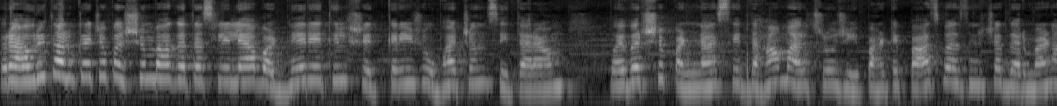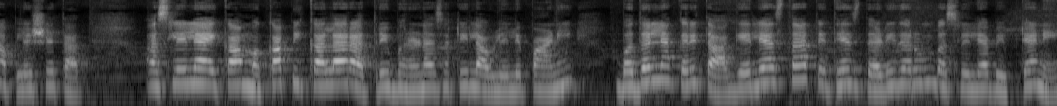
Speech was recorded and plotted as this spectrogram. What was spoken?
राहुरी तालुक्याच्या पश्चिम भागात असलेल्या वडनेर येथील शेतकरी शोभाचंद सीताराम वयवर्ष पन्नास हे दहा मार्च रोजी पहाटे पाच वाजण्याच्या दरम्यान आपल्या शेतात असलेल्या एका मका पिकाला रात्री भरण्यासाठी लावलेले पाणी बदलण्याकरिता गेले असता तेथेच दडी धरून बसलेल्या बिबट्याने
